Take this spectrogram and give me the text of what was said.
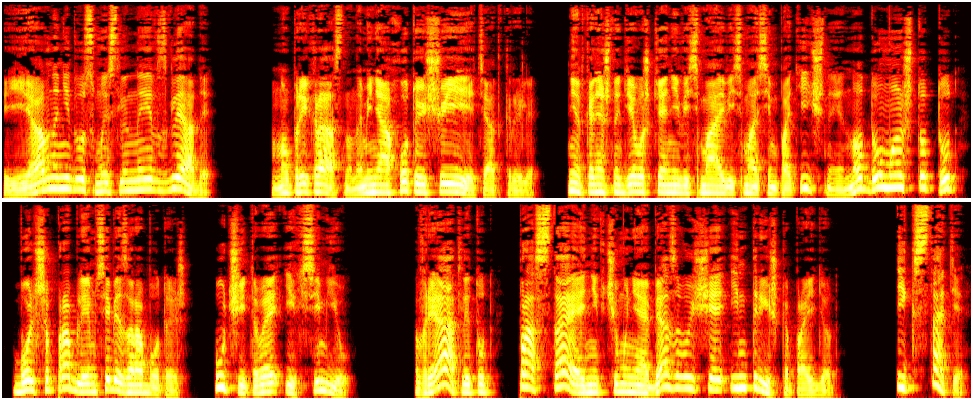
явно недвусмысленные взгляды. Ну прекрасно, на меня охоту еще и эти открыли. Нет, конечно, девушки они весьма и весьма симпатичные, но думаю, что тут больше проблем себе заработаешь, учитывая их семью. Вряд ли тут простая, ни к чему не обязывающая интрижка пройдет. И, кстати,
